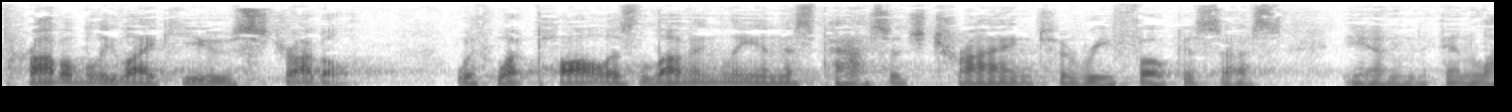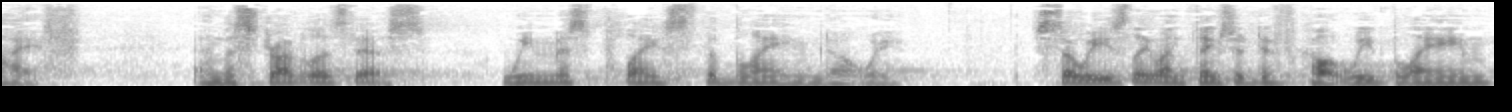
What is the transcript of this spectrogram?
probably like you struggle with what Paul is lovingly in this passage trying to refocus us in, in life. And the struggle is this. We misplace the blame, don't we? So easily when things are difficult, we blame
